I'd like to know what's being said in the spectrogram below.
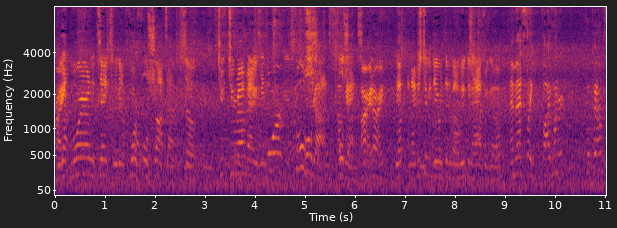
Right. We got more air in the tank, so we get a four full shots out. So two two round magazines. Four full, Full shots. shots. Full okay. shots. All right. All right. Yep. And I just took a deer with it about a week and a half ago. And that's like 500 foot pounds.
